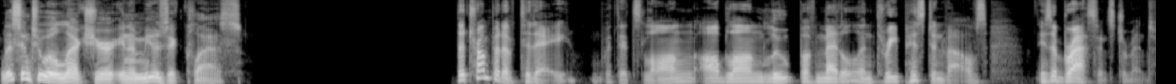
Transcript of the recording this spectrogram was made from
Listen to a lecture in a music class. The trumpet of today, with its long, oblong loop of metal and three piston valves, is a brass instrument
